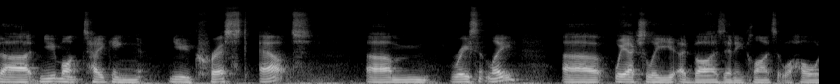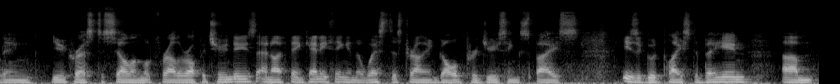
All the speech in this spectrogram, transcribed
uh, Newmont taking Newcrest out um, recently, uh, we actually advised any clients that were holding Newcrest to sell and look for other opportunities. And I think anything in the West Australian gold producing space is a good place to be in. Um,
